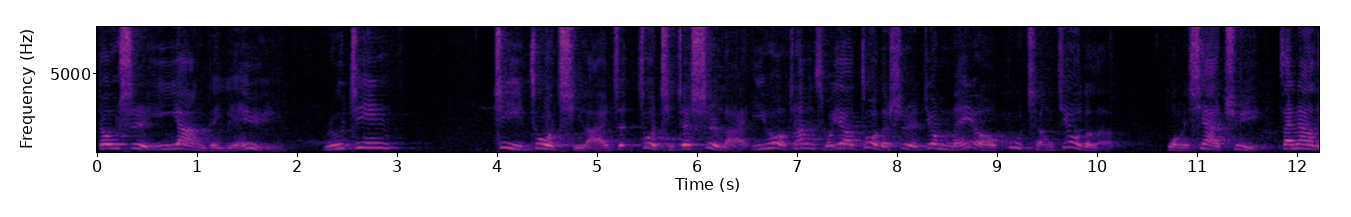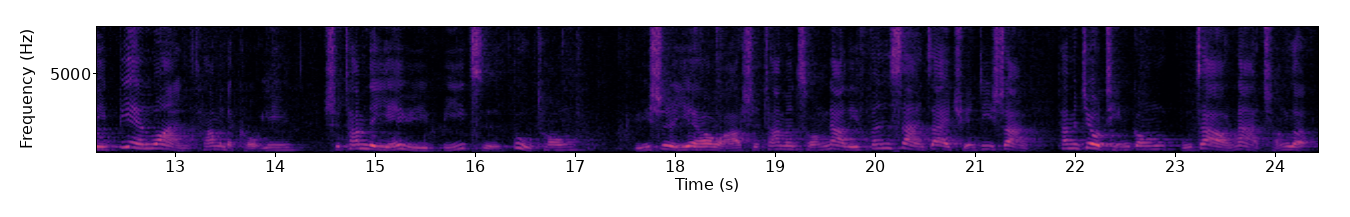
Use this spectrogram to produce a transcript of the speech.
都是一样的言语。如今既做起来，这做起这事来，以后他们所要做的事就没有不成就的了。我们下去，在那里变乱他们的口音。”使他们的言语彼此不通，于是耶和华使他们从那里分散在全地上，他们就停工不造那城了。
